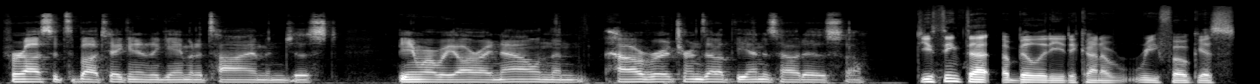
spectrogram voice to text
for us, it's about taking it a game at a time and just being where we are right now. And then however it turns out at the end is how it is. So. Do you think that ability to kind of refocus,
